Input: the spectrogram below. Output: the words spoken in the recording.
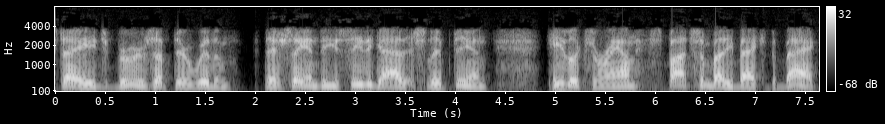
stage, Brewer's up there with them. They're saying, Do you see the guy that slipped in? He looks around, spots somebody back at the back,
